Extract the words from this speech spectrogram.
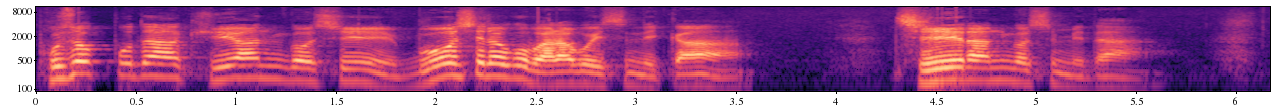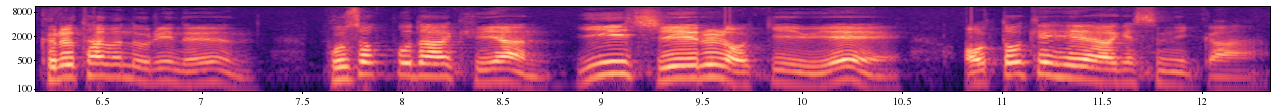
보석보다 귀한 것이 무엇이라고 말하고 있습니까? 지혜라는 것입니다. 그렇다면 우리는 보석보다 귀한 이 지혜를 얻기 위해 어떻게 해야 하겠습니까?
